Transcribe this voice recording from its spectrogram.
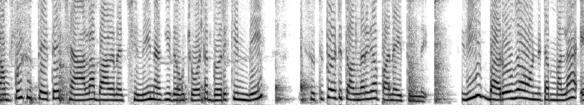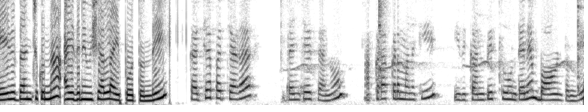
దంపుడు సుత్తి అయితే చాలా బాగా నచ్చింది. నాకు ఇది ఒక చోట దొరికింది. ఈ సుత్తితోటి తొందరగా పని అవుతుంది ఇది బరువుగా ఉండటం వల్ల ఏది దంచుకున్నా ఐదు నిమిషాల్లో అయిపోతుంది. కచ్చాపచ్చాగా దంచేసాను అక్కడక్కడ మనకి ఇది కనిపిస్తూ ఉంటేనే బాగుంటుంది.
